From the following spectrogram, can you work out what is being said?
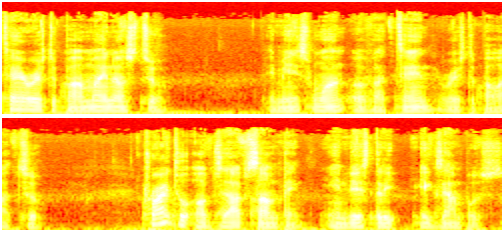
10 raised to power minus 2. It means 1 over 10 raised to power 2. Try to observe something in these three examples.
